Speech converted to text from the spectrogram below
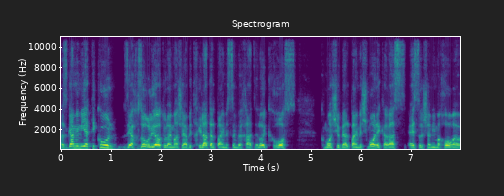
אז גם אם יהיה תיקון, זה יחזור להיות אולי מה שהיה בתחילת 2021, זה לא יקרוס כמו שב-2008 קרס עשר שנים אחורה,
